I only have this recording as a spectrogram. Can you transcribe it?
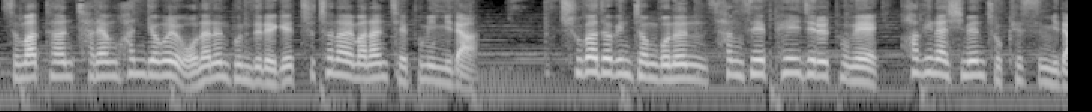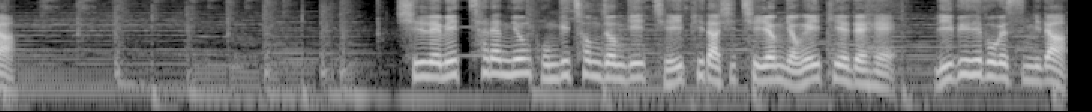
스마트한 차량 환경을 원하는 분들에게 추천할 만한 제품입니다. 추가적인 정보는 상세 페이지를 통해 확인하시면 좋겠습니다. 실내 및 차량용 공기청정기 JP-700AP에 대해 리뷰해 보겠습니다.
